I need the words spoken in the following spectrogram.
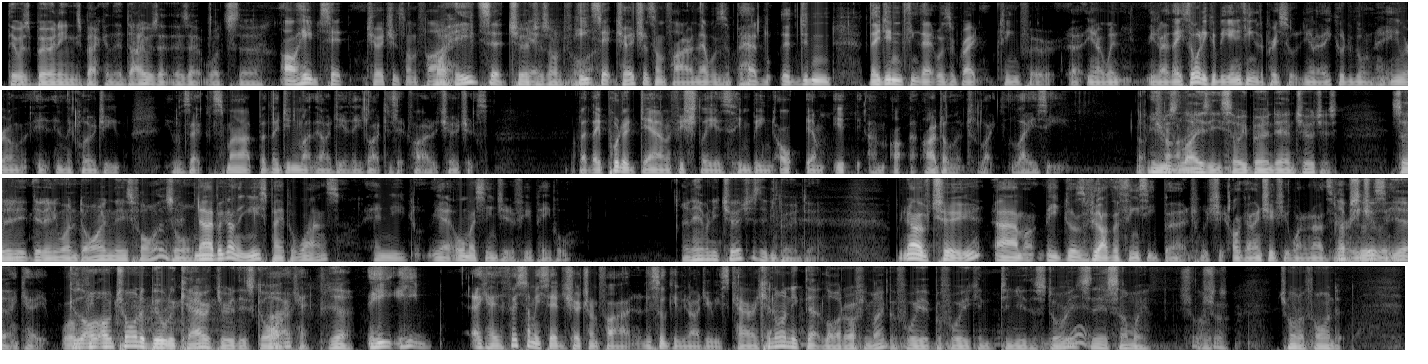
there was burnings back in the day. Was that is that what's the? Oh, he'd set churches on fire. Oh, he'd set churches Yeah. on fire. He'd set churches on fire, and that was a bad. It didn't. They didn't think that was a great thing for uh, you know when you know they thought he could be anything in the priesthood. You know he could have gone anywhere on in the clergy. He was that smart, but they didn't like the idea that he'd like to set fire to churches. But they put it down officially as him being um, it, um, idolent, like lazy. not he was lazy, so he burned down churches. So did he, did anyone die in these fires or? No, but got in the newspaper once, and he yeah almost injured a few people. And how many churches did he burn down? We know of two. Um, he, there was a few other things he burnt, which I'll go into if you want to know. It's very Absolutely, yeah. Okay. Because Well, I'm, trying to build a character of this guy. Oh, okay. Yeah. he he. Okay, the first time he set a church on fire, this will give you an idea of his character. Can I nick that lighter off you, mate, before you before you continue the story? It's there somewhere. Sure, sure. Trying to find it.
